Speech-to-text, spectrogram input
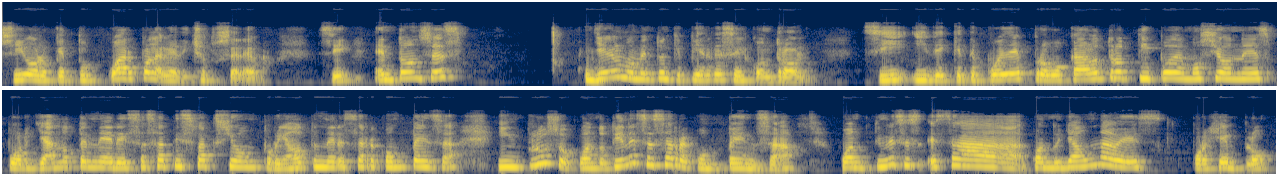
¿sí? O lo que tu cuerpo le había dicho a tu cerebro, ¿sí? Entonces, llega el momento en que pierdes el control ¿sí? Y de que te puede provocar otro tipo de emociones por ya no tener esa satisfacción, por ya no tener esa recompensa. Incluso cuando tienes esa recompensa, cuando tienes esa, cuando ya una vez, por ejemplo,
